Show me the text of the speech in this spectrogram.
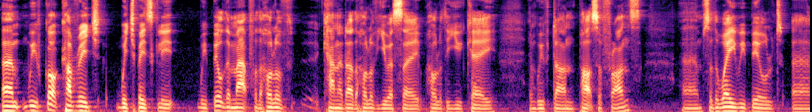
Um, we've got coverage which basically we built the map for the whole of Canada, the whole of USA, whole of the UK, and we've done parts of France. Um, so the way we build uh,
